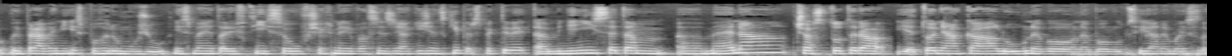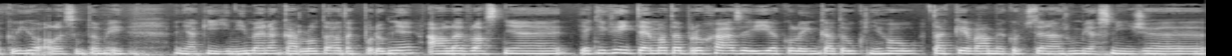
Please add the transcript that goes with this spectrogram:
vyprávěný i z pohledu mužů. Nicméně tady v té jsou všechny vlastně z nějaký ženské perspektivy. E, mění se tam e, jména, často teda je to nějaká Lu nebo, nebo Lucia nebo něco takového, ale jsou tam i nějaký jiný jména, Carlota a tak podobně. Ale vlastně, jak některé témata procházejí jako linka tou knihou, tak je vám jako čtenářům jasný, že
